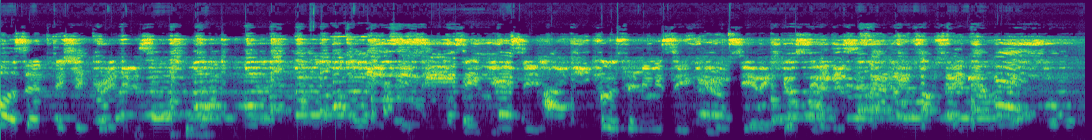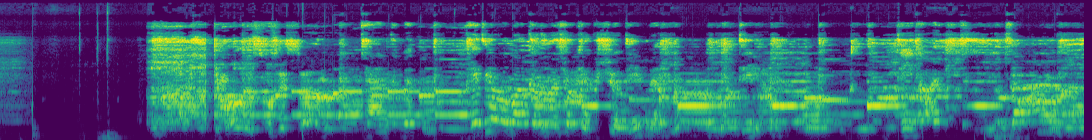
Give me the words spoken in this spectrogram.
bazen teşekkür ederiz. Sevgimizi, özlemimizi gülümseyerek gösteririz. Kim alıyorsunuz Esra Hanım? Kendime. Hediye almak kadına çok yakışıyor değil mi? Değil. Değil galiba.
